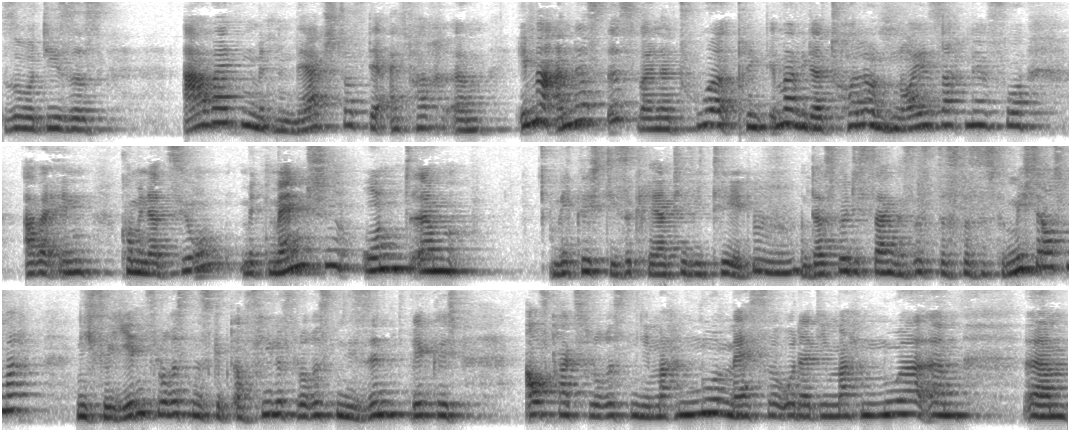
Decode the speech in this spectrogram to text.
So dieses Arbeiten mit einem Werkstoff, der einfach ähm, immer anders ist, weil Natur bringt immer wieder tolle und neue Sachen hervor, aber in Kombination mit Menschen und ähm, wirklich diese Kreativität. Mhm. Und das würde ich sagen, das ist das, was es für mich ausmacht. Nicht für jeden Floristen. Es gibt auch viele Floristen, die sind wirklich Auftragsfloristen, die machen nur Messe oder die machen nur ähm, ähm,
